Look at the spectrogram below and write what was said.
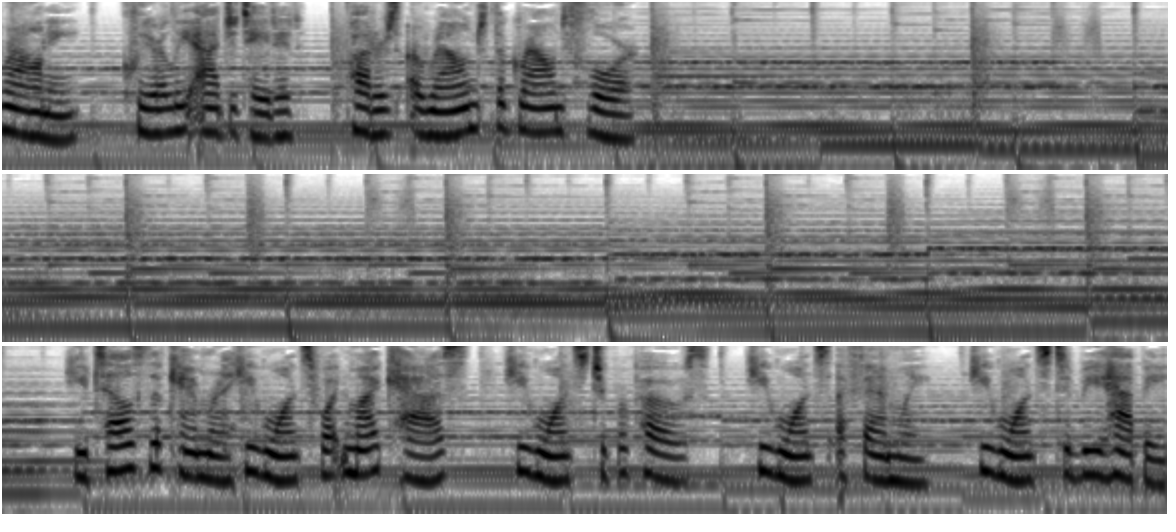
Ronnie, clearly agitated, putters around the ground floor. He tells the camera he wants what Mike has, he wants to propose, he wants a family, he wants to be happy.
